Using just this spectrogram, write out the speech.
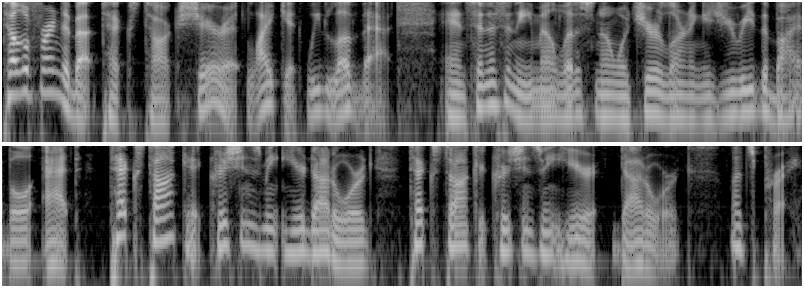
Tell a friend about Text Talk. Share it. Like it. We love that. And send us an email. Let us know what you're learning as you read the Bible at texttalk at christiansmeethere.org. Texttalk at christiansmeethere.org. Let's pray.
